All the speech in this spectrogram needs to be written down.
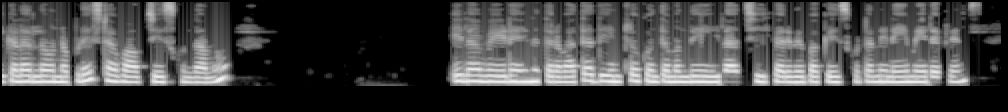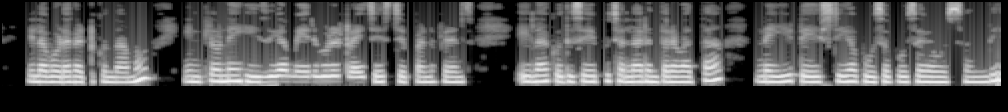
ఈ కలర్లో ఉన్నప్పుడే స్టవ్ ఆఫ్ చేసుకుందాము. ఇలా వేడైన తర్వాత దీంట్లో కొంతమంది ఇలాచి కరివేపాకు వేసుకుంటారు. నేను ఏమేలే ఫ్రెండ్స్. ఇలా వడగట్టుకుందాము. ఇంట్లోనే ఈజీగా మీరు కూడా ట్రై చేసి చెప్పండి ఫ్రెండ్స్. ఇలా కొద్దిసేపు చల్లారిన తర్వాత నెయ్యి టేస్టీగా పూస పూసగా వస్తుంది.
